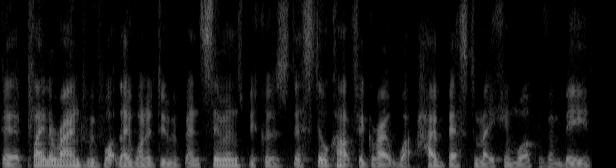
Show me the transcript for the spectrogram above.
They're playing around with what they want to do with Ben Simmons because they still can't figure out what how best to make him work with Embiid.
